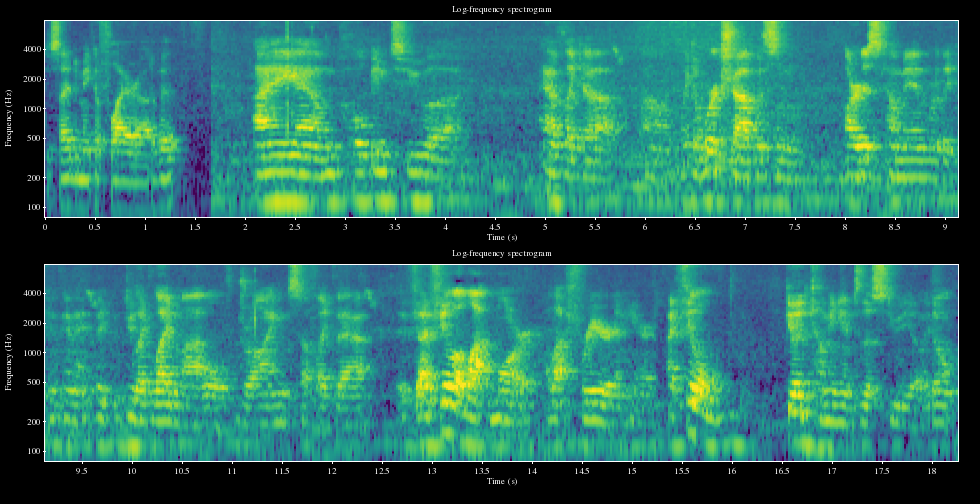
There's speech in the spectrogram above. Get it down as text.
Decided to make a flyer out of it. I am hoping to uh, have like a, um, like a workshop with some artists come in where they can, and they do like live model drawing and stuff like that. I feel a lot more, a lot freer in here. I feel good coming into the studio. I don't,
